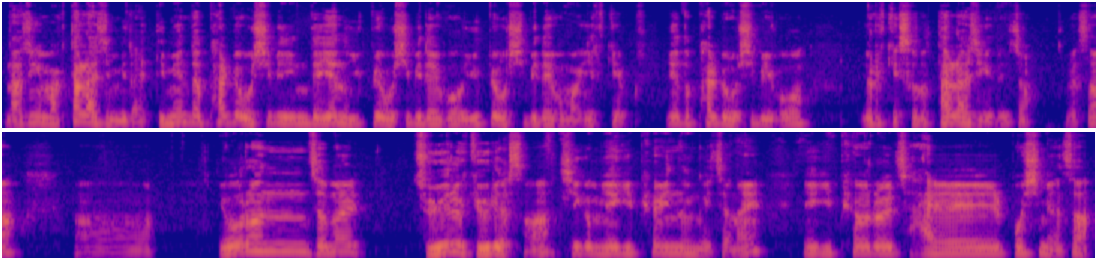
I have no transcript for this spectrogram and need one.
나중에 막 달라집니다. demand 850인데 얘는 650이 되고 650이 되고 막 이렇게 얘도 850이고 이렇게 서로 달라지게 되죠. 그래서 어 요런 점을 주의를 기울여서 지금 여기 표 있는 거 있잖아요. 여기 표를 잘 보시면서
